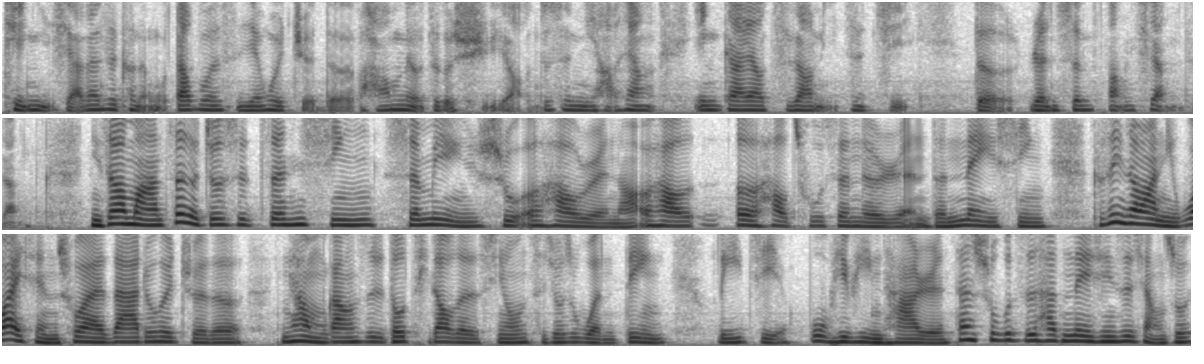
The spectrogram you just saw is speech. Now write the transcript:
听一下，但是可能我大部分时间会觉得好像没有这个需要，就是你好像应该要知道你自己的人生方向这样子，你知道吗？这个就是真心生命灵数二号人，然后二号二号出生的人的内心。可是你知道吗？你外显出来，大家就会觉得，你看我们刚刚是不是都提到的形容词就是稳定、理解、不批评他人，但殊不知他的内心是想说，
